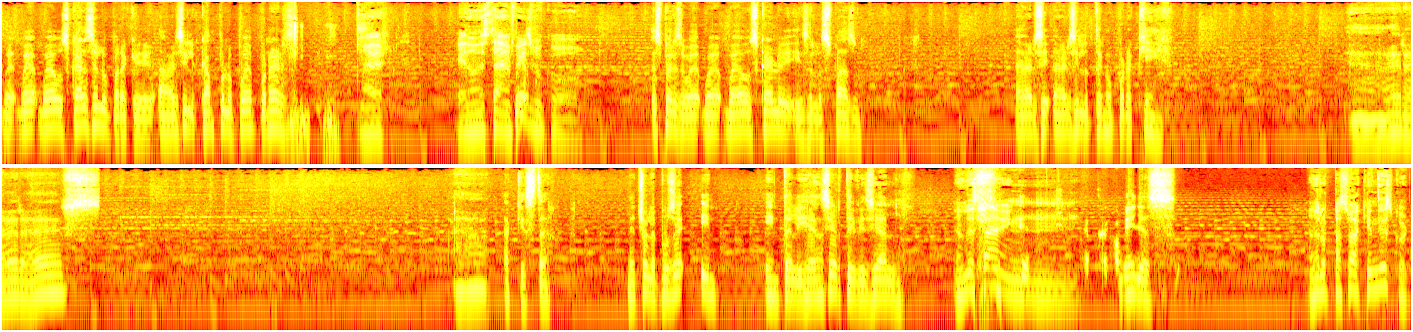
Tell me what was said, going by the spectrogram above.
voy, a buscárselo para que a ver si el campo lo puede poner. A ver, ¿en dónde está? ¿En Facebook o...? Espérese, voy, a buscarlo y, se los paso. A ver si, a ver si lo tengo por aquí. A ver, a ver, a ver. Ah, aquí está. De hecho, le puse inteligencia artificial. ¿Dónde está? En... Entre comillas. ¿Dónde lo pasó? ¿Aquí en Discord?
